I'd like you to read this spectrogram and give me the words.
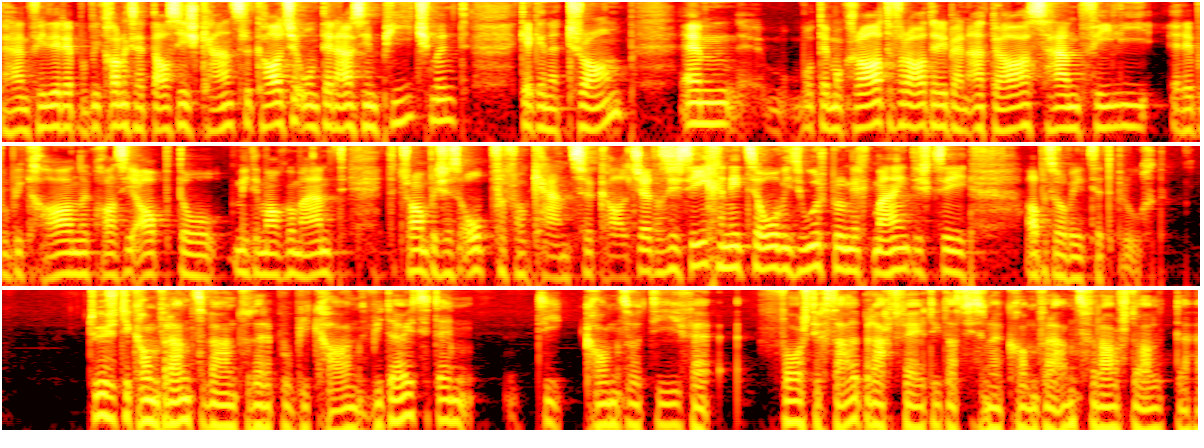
da haben viele Republikaner gesagt, das ist Cancel Culture und dann auch das Impeachment gegen einen Trump, ähm, wo Demokraten vorantrieben, auch das haben viele Republikaner quasi ab mit dem Argument, der Trump ist ein Opfer von Cancel Culture. Das ist sicher nicht so, wie es ursprünglich gemeint war, aber so wird es jetzt gebraucht. Du hast die Konferenz erwähnt von den Republikanern. Wie deuten sie denn die Konservativen vor sich selber rechtfertigt, dass sie so eine Konferenz veranstalten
